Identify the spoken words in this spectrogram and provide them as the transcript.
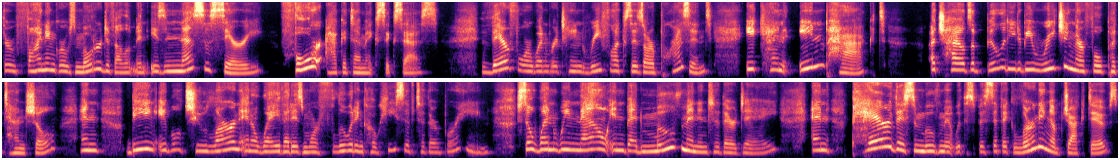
through fine and gross motor development is necessary for academic success. Therefore, when retained reflexes are present, it can impact a child's ability to be reaching their full potential and being able to learn in a way that is more fluid and cohesive to their brain. So, when we now embed movement into their day and pair this movement with specific learning objectives,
